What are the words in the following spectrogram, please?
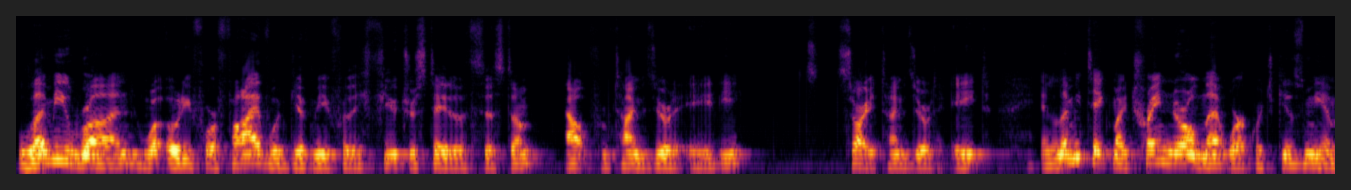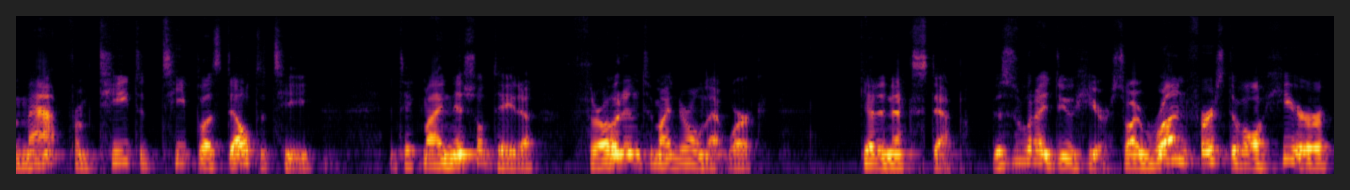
let me run what OD45 would give me for the future state of the system out from time 0 to 80, sorry, time 0 to 8, and let me take my trained neural network, which gives me a map from t to t plus delta t, and take my initial data, throw it into my neural network, get a next step. This is what I do here. So I run, first of all, here,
